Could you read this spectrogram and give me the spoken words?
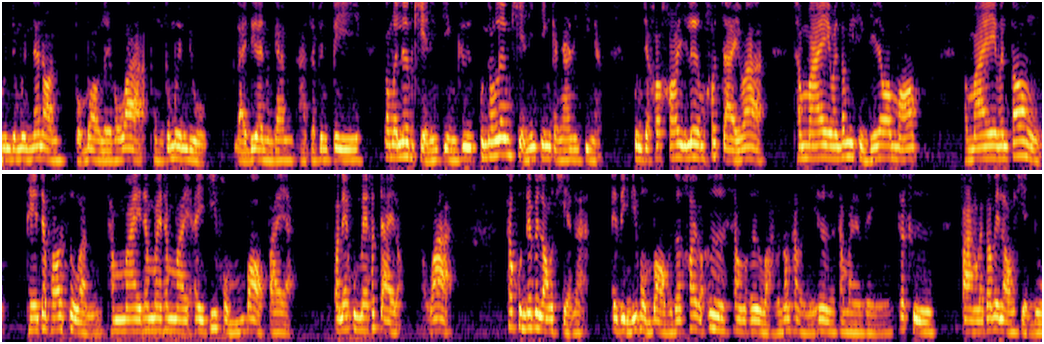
คุณจะมึนแน่นอน ผมบอกเลยเพราะว่าผมก็มึนอยู่หลายเดือนเหมือนกัน อาจจะเป็นปี ต้องมาเริ่มเขียนจริง ๆ คือ คุณต้องเริ่มเขียนจริง ๆ กับงานจริง ๆ อะ คุณจะค่อยๆเริ่มเข้าใจว่าทำไมมันต้องมีสิ่งที่เรียกว่าม็อก ทำไมมันต้องเทสเฉพาะส่วนทำไมทำไมทำไมไอ้ที่ผมบอกไปอะ ตอนนี้คุณไม่เข้าใจหรอก แต่ว่า ถ้าคุณได้ไปลองเขียนอะไอสิ่งที่ผมบอกมันจะค่อยแบบเออทำเออว่ะมันต้องทำแบบนี้เออทำไมมันเป็นอย่างนี้ ก็คือฟังแล้วก็ไปลองเขียนดู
